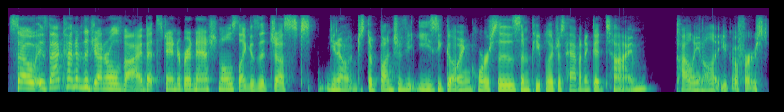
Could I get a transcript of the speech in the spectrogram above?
So, is that kind of the general vibe at Standardbred Nationals? Like, is it just, you know, just a bunch of easygoing horses and people are just having a good time? Colleen, I'll let you go first.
